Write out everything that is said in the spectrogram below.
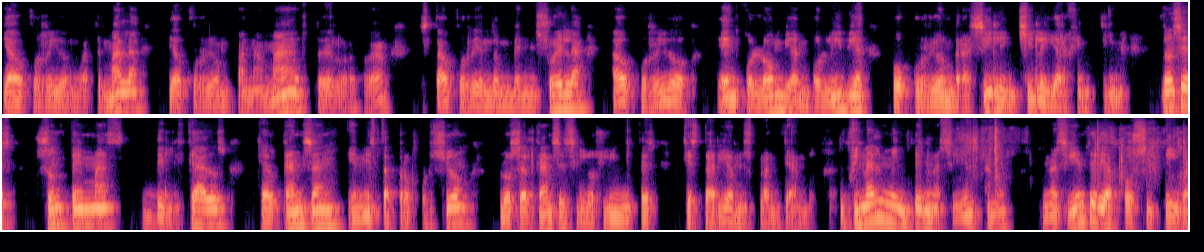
ya ha ocurrido en Guatemala, ya ocurrió en Panamá, ustedes lo recordarán, está ocurriendo en Venezuela, ha ocurrido en Colombia, en Bolivia, ocurrió en Brasil, en Chile y Argentina. Entonces, son temas delicados que alcanzan en esta proporción los alcances y los límites que estaríamos planteando. Finalmente, en la siguiente, en la siguiente diapositiva,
